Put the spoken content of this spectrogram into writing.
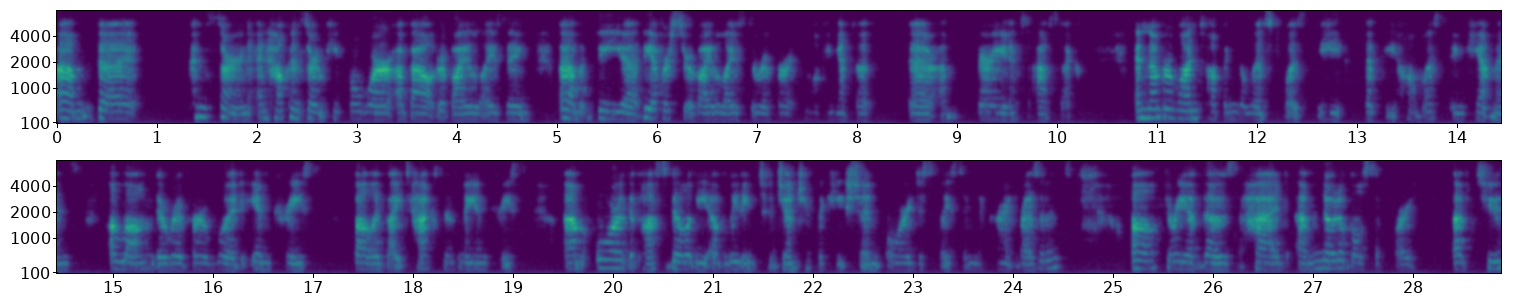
um, the concern and how concerned people were about revitalizing um, the uh, the efforts to revitalize the river and looking at the, the um, various aspects. And number one, topping the list was the that the homeless encampments along the river would increase, followed by taxes may increase, um, or the possibility of leading to gentrification or displacing the current residents all three of those had um, notable support of two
